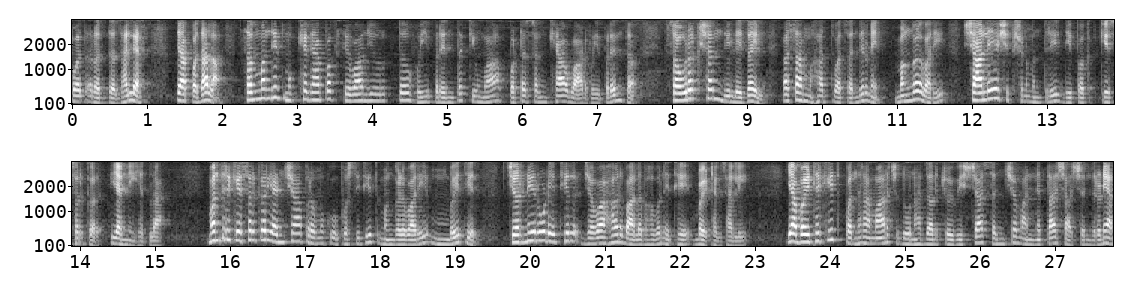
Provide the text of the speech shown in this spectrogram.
पद रद्द झाल्यास त्या पदाला संबंधित मुख्याध्यापक सेवानिवृत्त होईपर्यंत किंवा पटसंख्या वाढ होईपर्यंत संरक्षण दिले जाईल असा महत्त्वाचा निर्णय मंगळवारी शालेय शिक्षण मंत्री दीपक केसरकर यांनी घेतला. मंत्री केसरकर यांच्या प्रमुख उपस्थितीत मंगळवारी मुंबईतील चर्नी रोड येथील जवाहर बालभवन येथे बैठक झाली. या बैठकीत पंधरा मार्च दोन हजार चोवीसच्या संच मान्यता शासन निर्णयात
